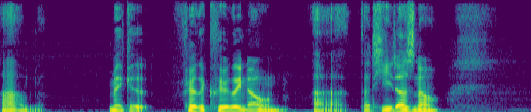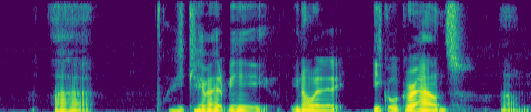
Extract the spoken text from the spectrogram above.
um, make it fairly clearly known uh, that he does know. Uh, he came at me, you know, in equal grounds. Um,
